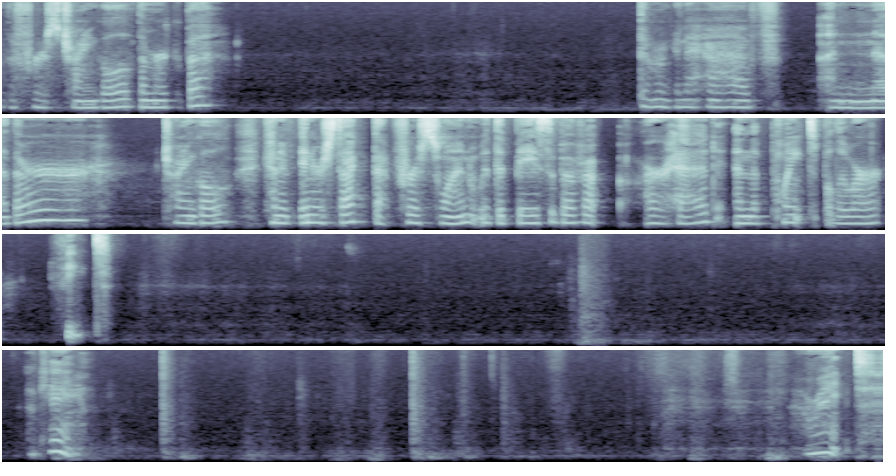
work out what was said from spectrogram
of the first triangle of the Merkaba. Then we're going to have another triangle kind of intersect that first one with the base above our head and the point below our feet. Okay. All right.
